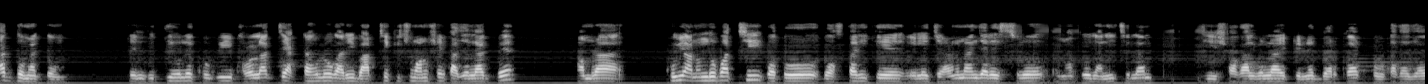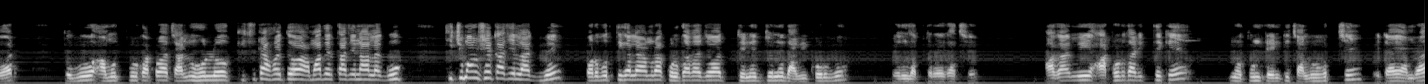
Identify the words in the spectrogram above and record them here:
একদম একদম। ট্রেন বৃদ্ধি হলে খুবই ভালো লাগছে। একটা হলেও গাড়ি বাড়ছে, কিছু মানুষের কাজে লাগবে। আমরা খুবই আনন্দ পাচ্ছি। গত দশ তারিখে রেলের জেনারেল ম্যানেজার এসেছিল, ওনাকেও জানিয়েছিলাম যে সকালবেলায় ট্রেনের দরকার কলকাতা যাওয়ার। তবুও আমোদপুর কাটোয়া চালু হলো। কিছুটা হয়তো আমাদের কাজে না লাগুক, কিছু মানুষের কাজে লাগবে। পরবর্তীকালে আমরা কলকাতা যাওয়ার ট্রেনের জন্য দাবি করব রেল দপ্তরের কাছে। আগামী আঠেরো তারিখ থেকে নতুন ট্রেনটি চালু হচ্ছে। এটাই আমরা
